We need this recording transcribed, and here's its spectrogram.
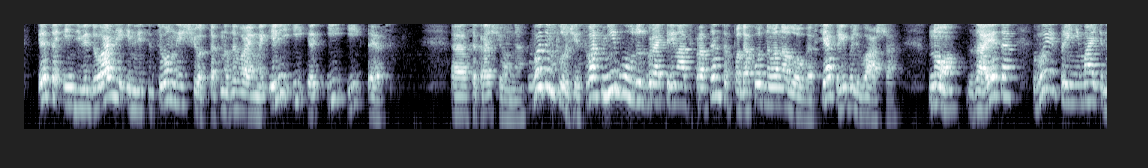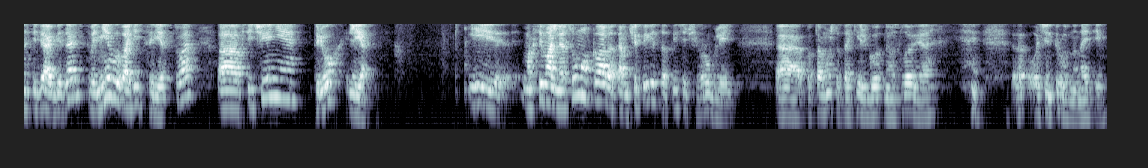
– это индивидуальный инвестиционный счет, так называемый, или ИИС. э, сокращенно. В этом случае с вас не будут брать 13% подоходного налога, вся прибыль ваша. Но за это вы принимаете на себя обязательство не выводить средства э, в течение трех лет. И максимальная сумма вклада там 400 тысяч рублей, э, потому что такие льготные условия очень трудно найти.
